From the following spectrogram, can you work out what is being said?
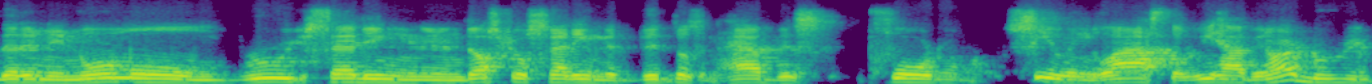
that in a normal brewery setting, in an industrial setting that doesn't have this floor to ceiling glass that we have in our brewery,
